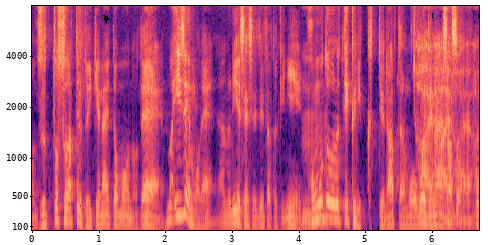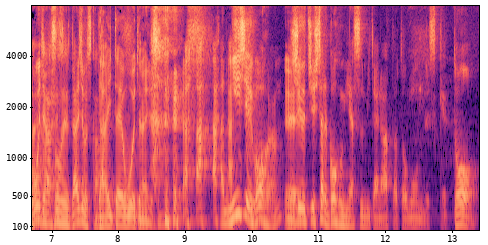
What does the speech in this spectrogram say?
のずっと座ってるといけないと思うので、まあ、以前もねあのリエ先生出た時に、うん。ポモドールテクニックっていうのあったらもう覚えてなさそう覚えてなさそうで大丈夫ですか？大体覚えてないですね。あの25分、ええ。集中したら5分休むみたいなのあったと思うんですけど、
